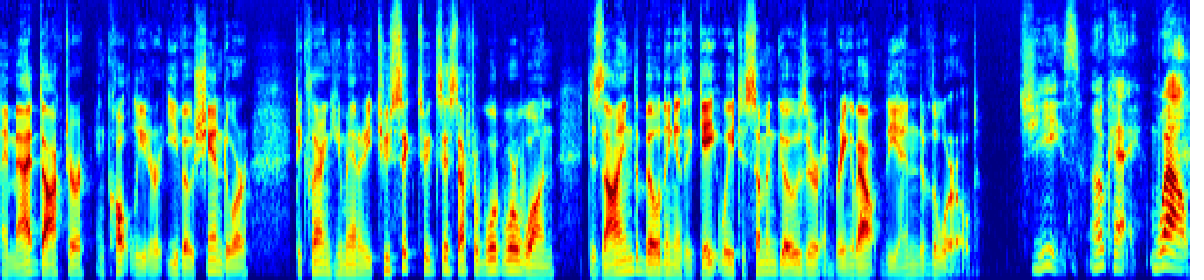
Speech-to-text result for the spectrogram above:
a mad doctor and cult leader, Ivo Shandor, declaring humanity too sick to exist after World War I, designed the building as a gateway to summon Gozer and bring about the end of the world. Jeez. Okay. Well,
